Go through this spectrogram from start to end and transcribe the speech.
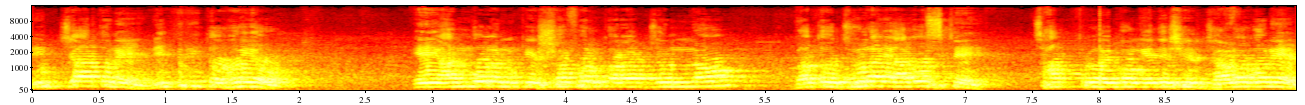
নির্যাতনে নিপীড়িত হয়েও এই আন্দোলনকে সফল করার জন্য গত জুলাই আগস্টে ছাত্র এবং এদেশের জনগণের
